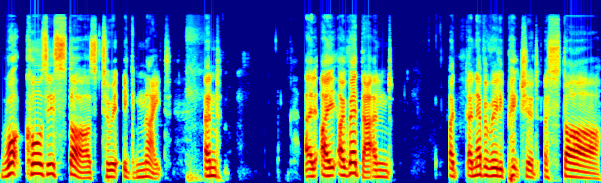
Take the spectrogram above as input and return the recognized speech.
What causes stars to ignite? And I, I, I read that, and I, I never really pictured a star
